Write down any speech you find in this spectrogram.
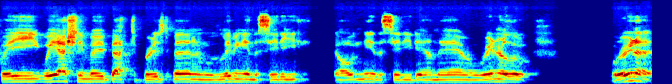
we we actually moved back to Brisbane and we're living in the city, oh, near the city down there, and we're in a little, we're in a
